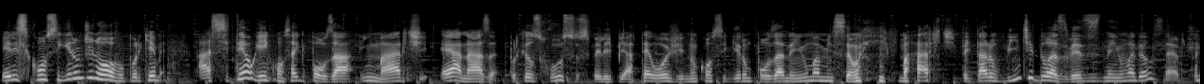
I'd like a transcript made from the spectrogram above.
Eles conseguiram de novo, porque se tem alguém que consegue pousar em Marte, é a NASA. Porque os russos, Felipe, até hoje não conseguiram pousar nenhuma missão em Marte. Tentaram 22 vezes e nenhuma deu certo.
